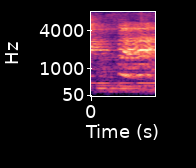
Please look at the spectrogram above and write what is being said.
Amen.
